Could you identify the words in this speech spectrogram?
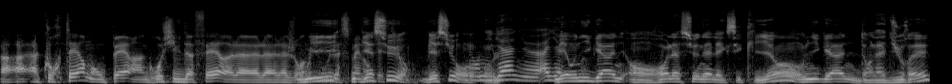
À, à, court terme, on perd un gros chiffre d'affaires la, la, la, journée oui, ou la semaine. Bien sûr, bien sûr. Mais on, on y gagne ailleurs. Mais on y gagne en relationnel avec ses clients, on y gagne dans la durée.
